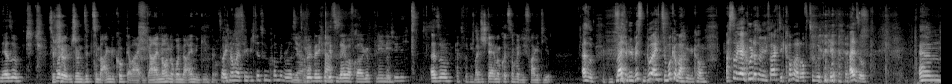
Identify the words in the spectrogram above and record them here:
Nee, also, So schon, schon 17 Mal angeguckt, aber egal, noch eine Runde, eine geht noch. soll ich nochmal erzählen, wie ich dazu gekommen bin? Oder ist es Ja. jetzt blöd, wenn ich mich Klar. jetzt selber frage? Nee, nee, Natürlich. Also, ganz vergessen. Malte, stell einmal kurz nochmal die Frage dir. also, Malte, wie bist denn du eigentlich zu Mucke machen gekommen? Achso, ja, cool, dass du mich fragst. Ich komme mal drauf zurück, okay? Also, ähm,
